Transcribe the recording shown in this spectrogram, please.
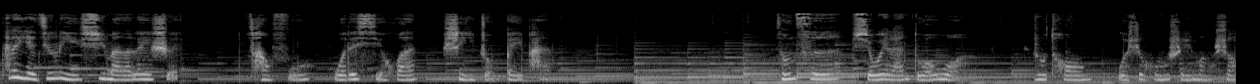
他的眼睛里蓄满了泪水，仿佛我的喜欢是一种背叛。从此，许蔚蓝躲我，如同我是洪水猛兽。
